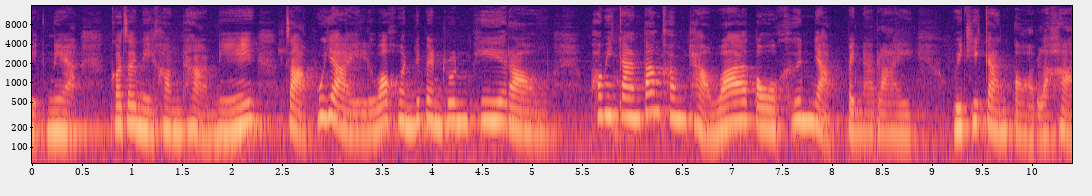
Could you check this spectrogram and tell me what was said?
ด็กๆเนี่ยก็จะมีคำถามนี้จากผู้ใหญ่หรือว่าคนที่เป็นรุ่นพี่เราพอมีการตั้งคำถามว่าโตขึ้นอยากเป็นอะไร วิธีการตอบละค่ะ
